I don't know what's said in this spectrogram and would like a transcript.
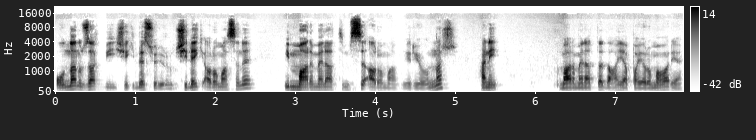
Ondan uzak bir şekilde söylüyorum. Çilek aromasını bir marmelatımsı aroma veriyor onlar. Hani marmelatta daha yapay aroma var ya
